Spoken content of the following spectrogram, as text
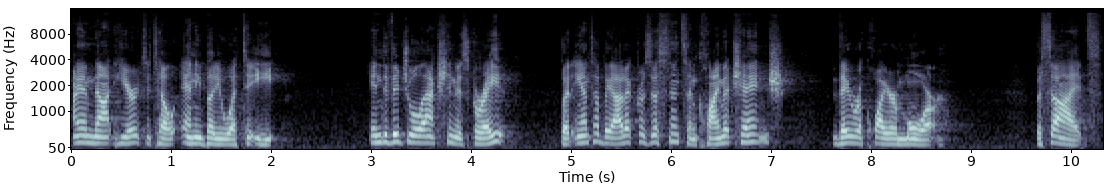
I am not here to tell anybody what to eat. Individual action is great, but antibiotic resistance and climate change, they require more. Besides,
